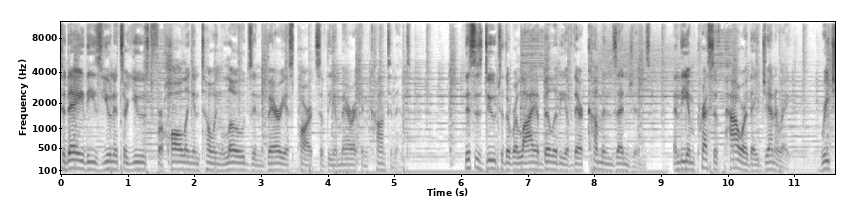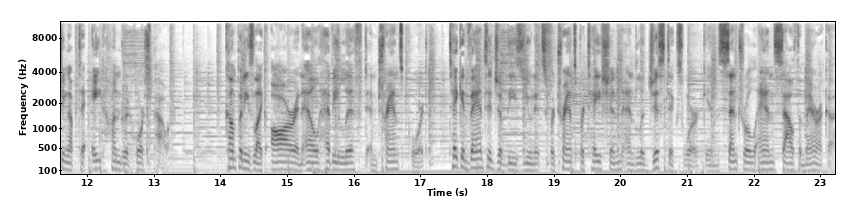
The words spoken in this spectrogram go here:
Today, these units are used for hauling and towing loads in various parts of the American continent. This is due to the reliability of their Cummins engines and the impressive power they generate, reaching up to 800 horsepower. Companies like R and L Heavy Lift and Transport take advantage of these units for transportation and logistics work in Central and South America,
